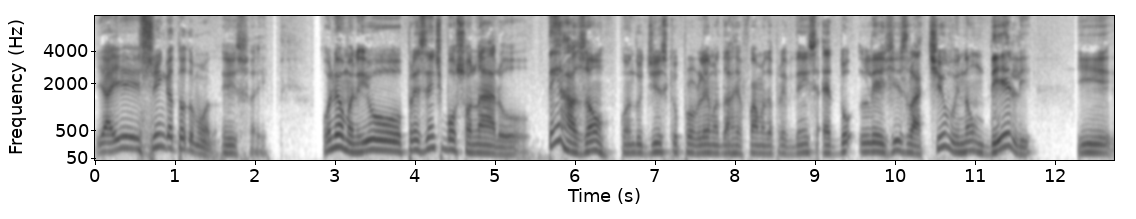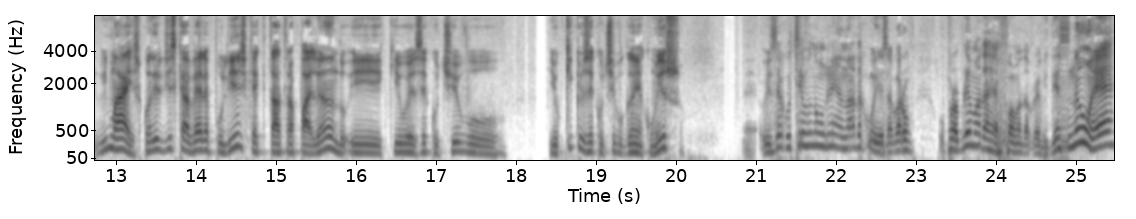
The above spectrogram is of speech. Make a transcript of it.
e aí xinga todo mundo. Isso aí. Ô Neumann, e o presidente Bolsonaro tem razão quando diz que o problema da reforma da Previdência é do legislativo e não dele. E, e mais, quando ele diz que a velha política é que está atrapalhando e que o executivo. E o que, que o executivo ganha com isso? É, o executivo não ganha nada com isso. Agora, o, o problema da reforma da Previdência não é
